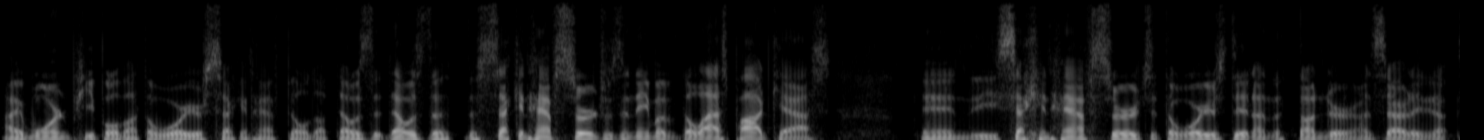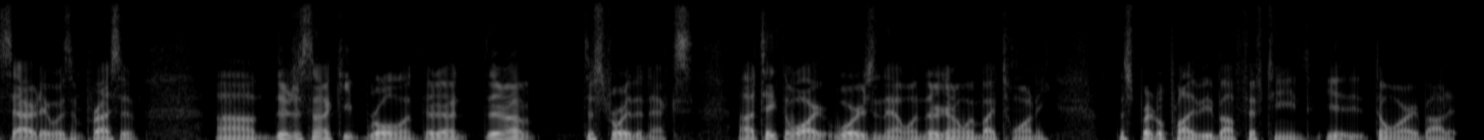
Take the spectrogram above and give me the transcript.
I warned people about the Warriors' second half buildup. That was the, that was the the second half surge was the name of the last podcast, and the second half surge that the Warriors did on the Thunder on Saturday Saturday was impressive. Um, they're just gonna keep rolling. They're gonna, they're gonna destroy the Knicks. Uh, take the Warriors in that one. They're gonna win by twenty. The spread will probably be about fifteen. You, don't worry about it.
